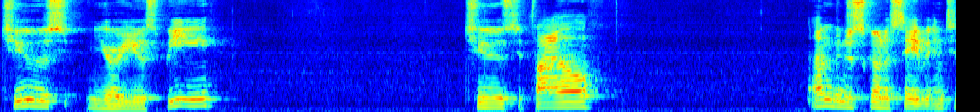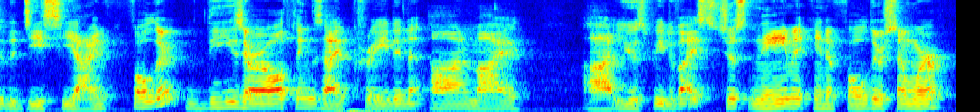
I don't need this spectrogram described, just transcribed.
Choose your USB. Choose file I'm just going to save it into the DCI folder. These are all things I've created on my uh, USB device. Just name it in a folder somewhere.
